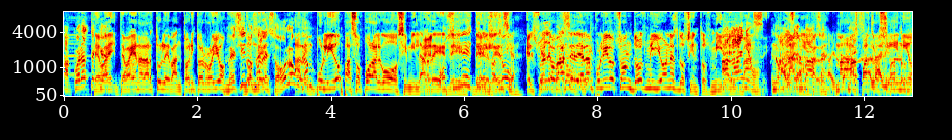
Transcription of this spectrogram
Acuérdate te, que vay- te vayan a dar tu levantón y todo el rollo. Messi no sale solo, güey. Alan Pulido pasó por algo similar de, Eh, de- sí, de ¿qué le pasó? violencia. El ¿Qué sueldo pasó? Base de Alan Pulido son 2 millones 200 mil. Al año, base. nomás Al año, base. al. Más patrocinio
